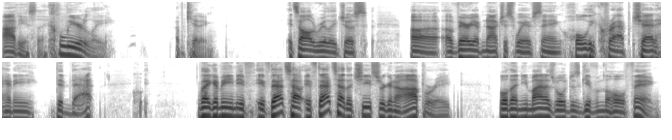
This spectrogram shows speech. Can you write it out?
Obviously. Clearly. I'm kidding. It's all really just uh, a very obnoxious way of saying, "Holy crap, Chad Henne did that." Like, I mean, if if that's how if that's how the Chiefs are going to operate, well, then you might as well just give them the whole thing.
